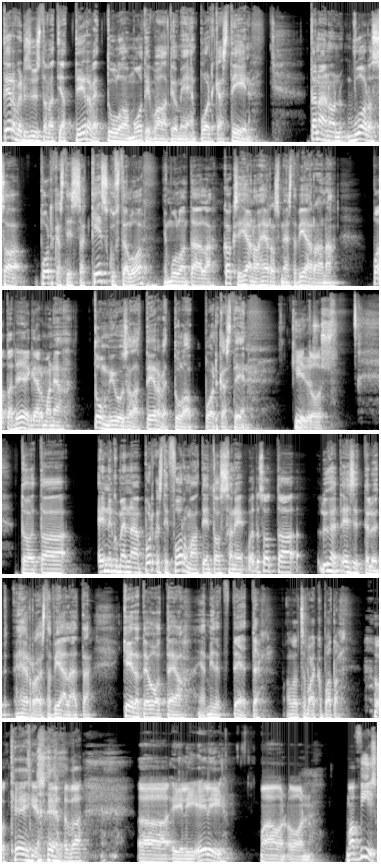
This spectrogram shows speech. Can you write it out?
Terveysystävät ja tervetuloa Motivaatiomiehen podcastiin. Tänään on vuorossa podcastissa keskustelua ja mulla on täällä kaksi hienoa herrasmiestä vieraana. Pata Degerman ja Tommi Uusala, tervetuloa podcastiin. Kiitos. Tuota, ennen kuin mennään podcastin formaattiin tuossa, niin voitaisiin ottaa lyhyet esittelyt herroista vielä, että keitä te ootte ja, ja mitä te teette. Aloitko vaikka Pata? Okei, selvä. uh, eli, eli mä oon, on, mä oon viis,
